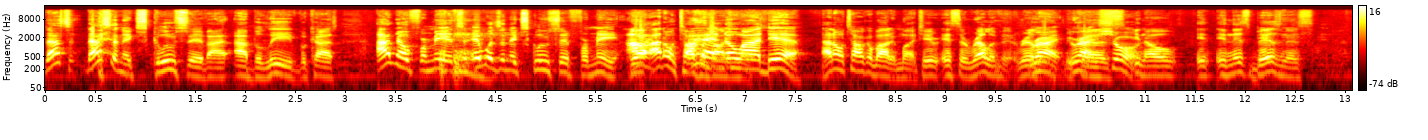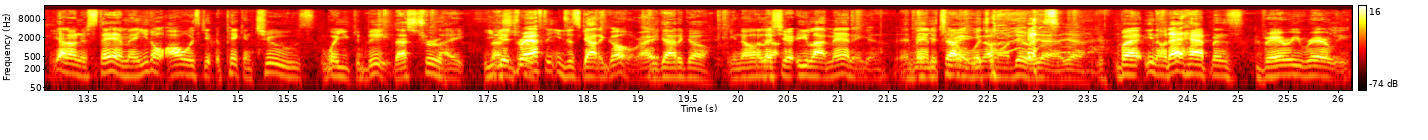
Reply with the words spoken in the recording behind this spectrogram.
That's that's an exclusive, I, I believe, because I know for me it's, it was an exclusive for me. Well, I don't talk I had about it no much. idea. I don't talk about it much. It, it's irrelevant, really. Right, right, sure. You know, in, in this business, you got to understand, man. You don't always get to pick and choose where you can be. That's true. Like you That's get true. drafted, you just got to go, right? You got to go. You know, unless Yeah. you're Eli Manning and, And man then you tell them what you, know? want to do. Yeah, yeah. But you know that happens very rarely,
